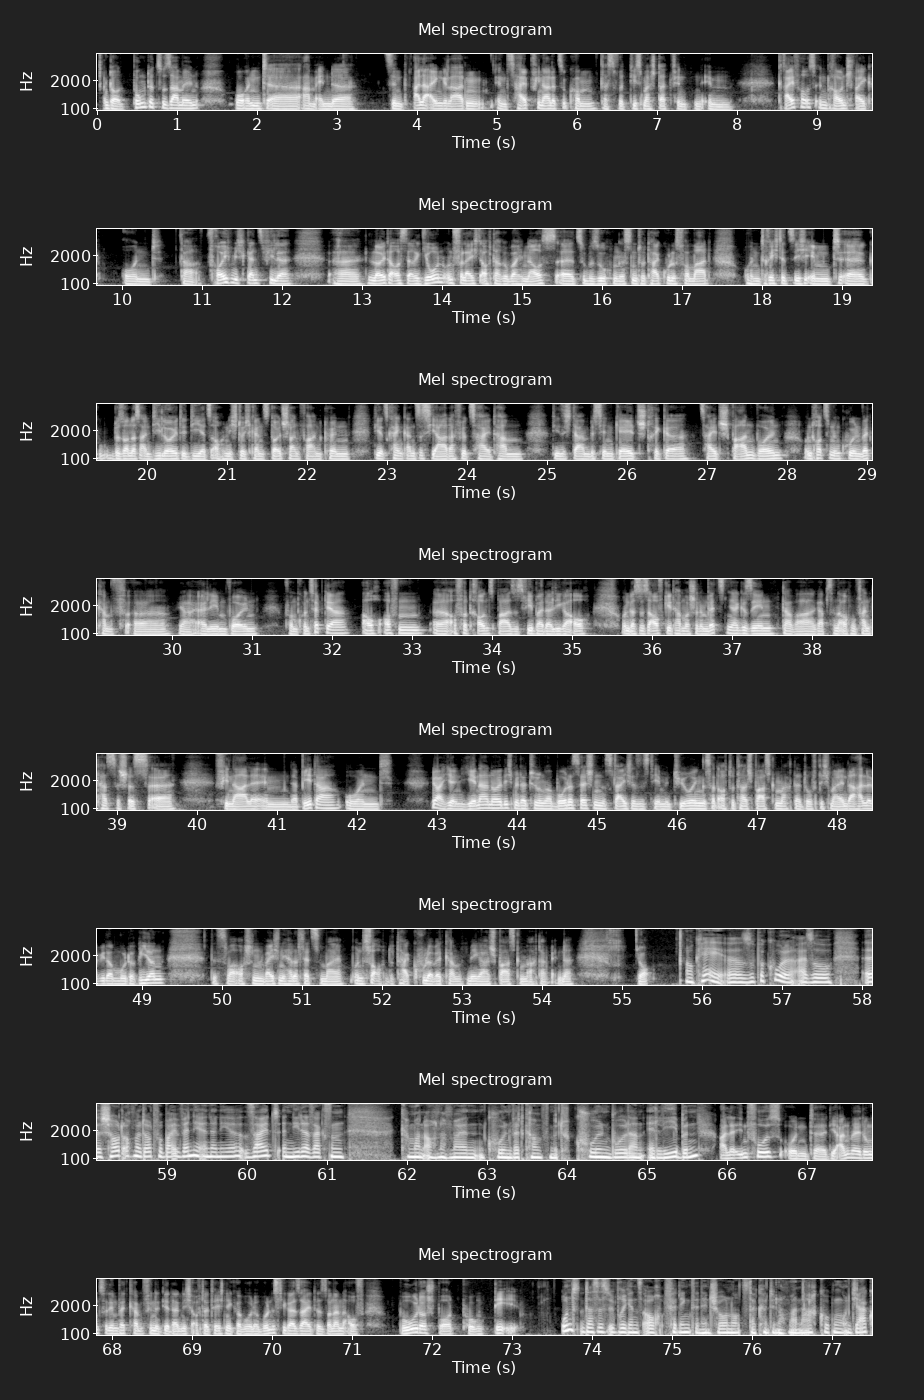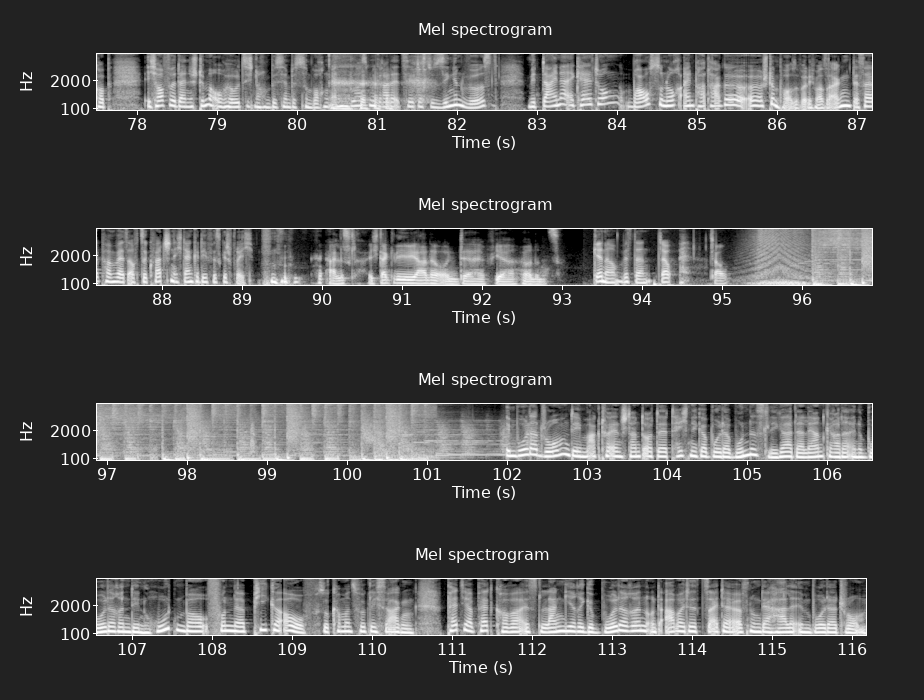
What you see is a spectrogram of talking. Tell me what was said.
dort Punkte zu sammeln und äh, am Ende sind alle eingeladen, ins Halbfinale zu kommen. Das wird diesmal stattfinden im Greifhaus in Braunschweig. Und da freue ich mich, ganz viele äh, Leute aus der Region und vielleicht auch darüber hinaus äh, zu besuchen. Das ist ein total cooles Format und richtet sich eben äh, besonders an die Leute, die jetzt auch nicht durch ganz Deutschland fahren können, die jetzt kein ganzes Jahr dafür Zeit haben, die sich da ein bisschen Geld, Strecke, Zeit sparen wollen und trotzdem einen coolen Wettkampf äh, ja, erleben wollen vom Konzept her auch offen, äh, auf Vertrauensbasis, wie bei der Liga auch. Und dass es aufgeht, haben wir schon im letzten Jahr gesehen. Da gab es dann auch ein fantastisches äh, Finale in der Beta und ja, hier in Jena neulich mit der Thüringer Boulder Session, das gleiche System in Thüringen. Es hat auch total Spaß gemacht. Da durfte ich mal in der Halle wieder moderieren. Das war auch schon ein Weilchen her das letzte Mal. Und es war auch ein total cooler Wettkampf. Mega Spaß gemacht am Ende. Ja. Okay, äh, super cool. Also äh, schaut auch mal dort vorbei, wenn ihr in der Nähe seid in Niedersachsen kann man auch nochmal einen coolen Wettkampf mit coolen Bouldern erleben. Alle Infos und äh, die Anmeldung zu dem Wettkampf findet ihr dann nicht auf der Techniker Boulder Bundesliga Seite, sondern auf bouldersport.de. Und das ist übrigens auch verlinkt in den Show Notes, da könnt ihr nochmal nachgucken. Und Jakob, ich hoffe, deine Stimme erholt sich noch ein bisschen bis zum Wochenende. Du hast mir gerade erzählt, dass du singen wirst. Mit deiner Erkältung brauchst du noch ein paar Tage äh, Stimmpause, würde ich mal sagen. Deshalb haben wir jetzt auf zu quatschen. Ich danke dir fürs Gespräch. Alles klar. Ich danke dir, Jane, und äh, wir hören uns. Genau, bis dann. Ciao. Ciao. Im Boulder Dome, dem aktuellen Standort der Techniker Boulder Bundesliga, da lernt gerade eine Boulderin den Routenbau von der Pike auf. So kann man es wirklich sagen. Petja Petkova ist langjährige Boulderin und arbeitet seit der Eröffnung der Halle im Boulder Dome.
